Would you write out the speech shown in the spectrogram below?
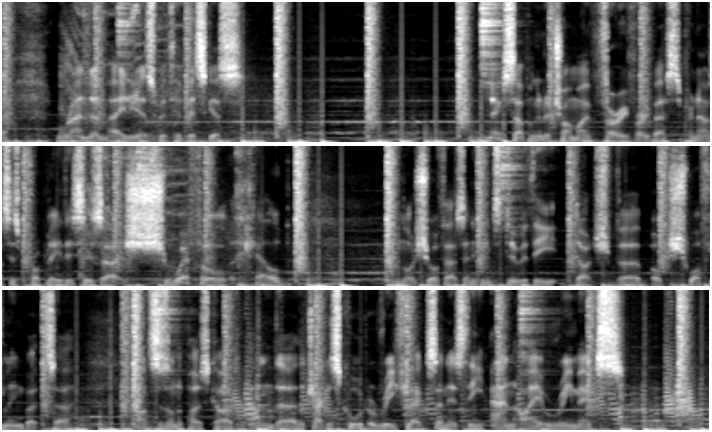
Random Alias with Hibiscus. Next up, I'm going to try my very, very best to pronounce this properly. This is uh. I'm not sure if that's anything to do with the Dutch verb of schwaffeling, but uh, answers on the postcard. And uh, the track is called Reflex, and it's the An I remix.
